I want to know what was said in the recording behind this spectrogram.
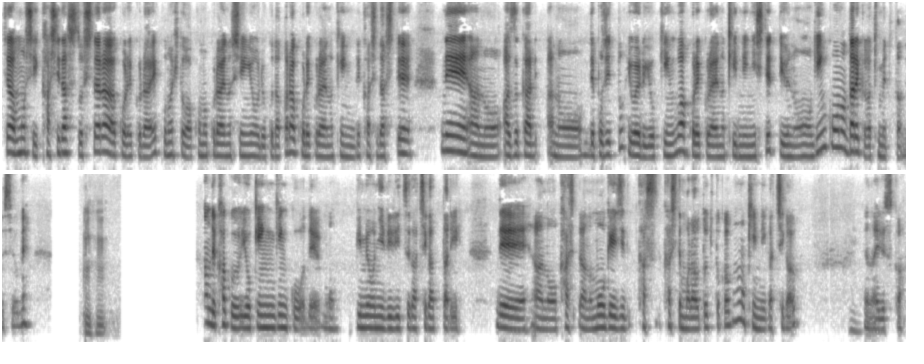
じゃあもし貸し出すとしたら、これくらい、この人はこのくらいの信用力だから、これくらいの金利で貸し出して、で、あの、預かり、あの、デポジット、いわゆる預金はこれくらいの金利にしてっていうのを、銀行の誰かが決めてたんですよね。うん、なんで各預金銀行でも微妙に利率が違ったり、で、あの、貸あの、モーゲージ貸貸してもらうときとかも金利が違うじゃないですか。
